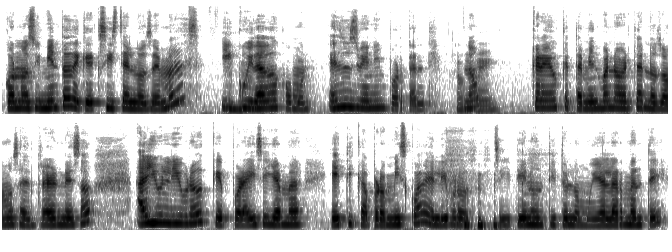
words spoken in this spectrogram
conocimiento de que existen los demás y cuidado común. Eso es bien importante, ¿no? Creo que también, bueno, ahorita nos vamos a entrar en eso. Hay un libro que por ahí se llama Ética Promiscua. El libro sí tiene un título muy alarmante,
